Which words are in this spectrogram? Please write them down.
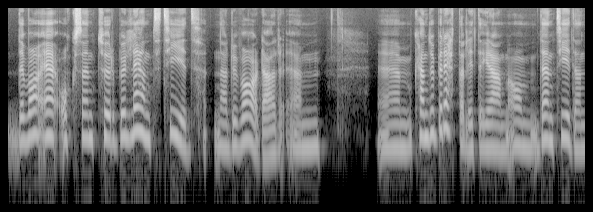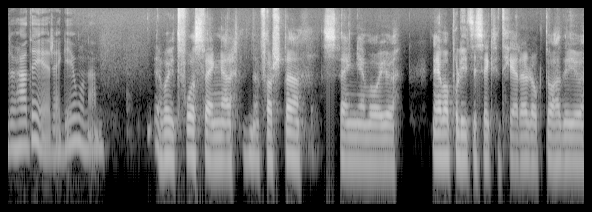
det var också en turbulent tid när du var där. Ehm, ehm, kan du berätta lite grann om den tiden du hade i regionen? Det var ju två svängar. Den första svängen var ju när jag var politisk sekreterare och då hade ju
